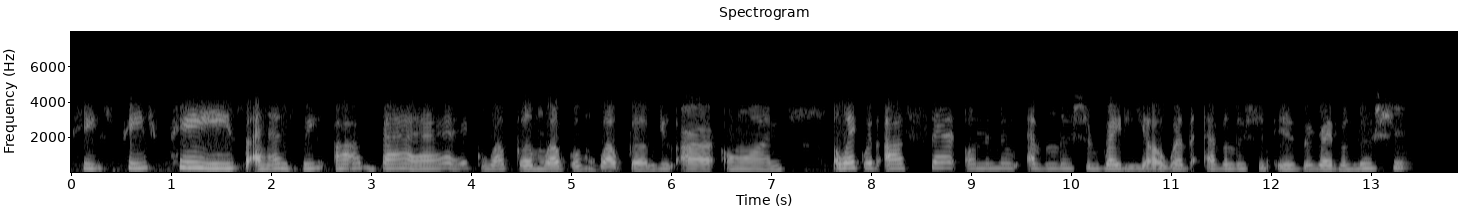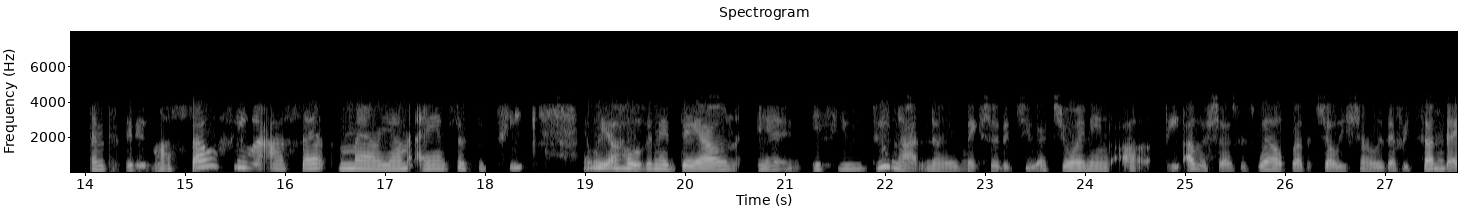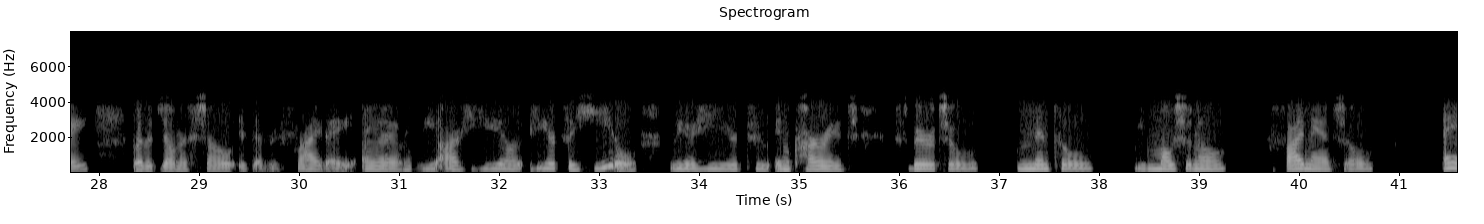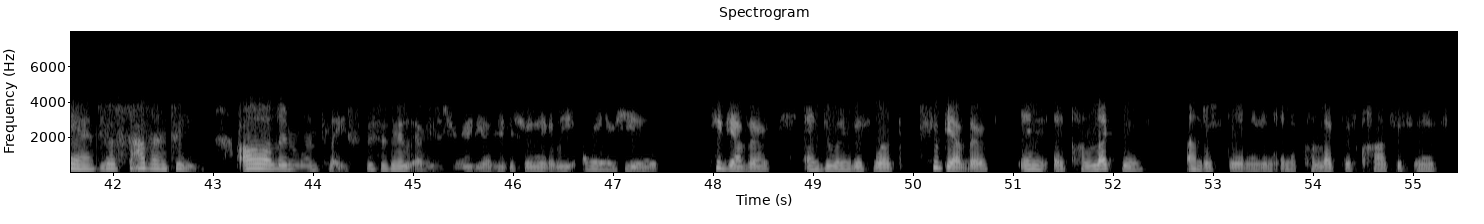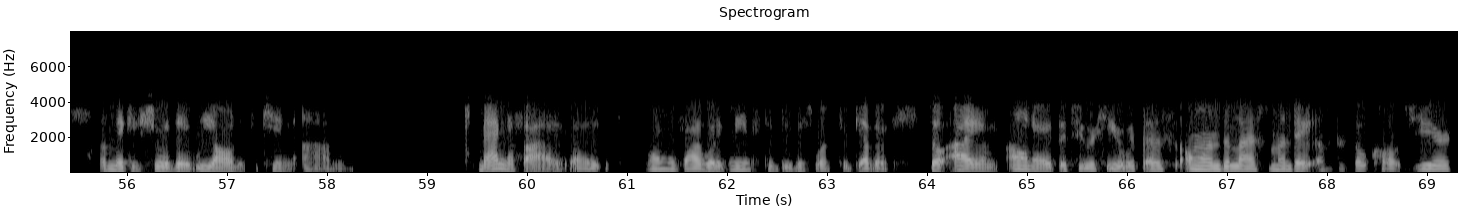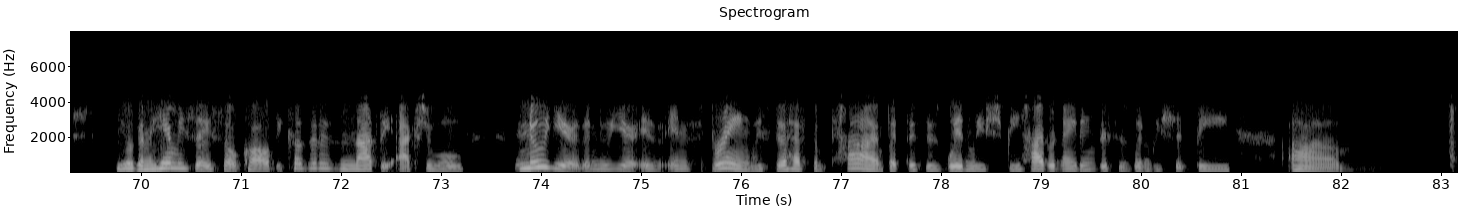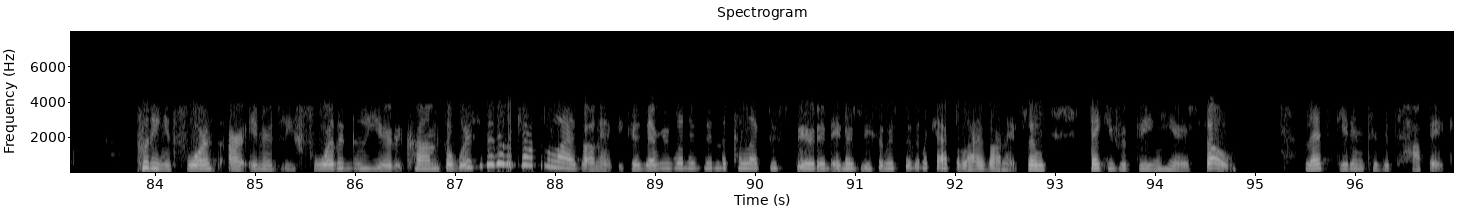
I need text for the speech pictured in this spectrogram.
Peace, peace, peace. And we are back. Welcome, welcome, welcome. You are on Awake with Auset on the new Evolution Radio, where the evolution is the revolution. And it is myself, Healer Auset, Mariam, and Sister Teak and we are holding it down. And if you do not know, make sure that you are joining uh, the other shows as well. Brother Joey's show is every Sunday. Brother Jonas show is every Friday, and we are here here to heal. We are here to encourage spiritual, mental, emotional, financial, and your sovereignty all in one place. This is New Evolution Radio, making sure that we all are here together and doing this work together in a collective understanding and in a collective consciousness of making sure that we all can um, magnify, right? Magnify what it means to do this work together. So I am honored that you are here with us on the last Monday of the so called year. You're going to hear me say so called because it is not the actual New Year. The new year is in spring. We still have some time, but this is when we should be hibernating. This is when we should be um, putting forth our energy for the new year to come. So we're still going to capitalize on it because everyone is in the collective spirit and energy. So we're still going to capitalize on it. So thank you for being here. So let's get into the topic.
